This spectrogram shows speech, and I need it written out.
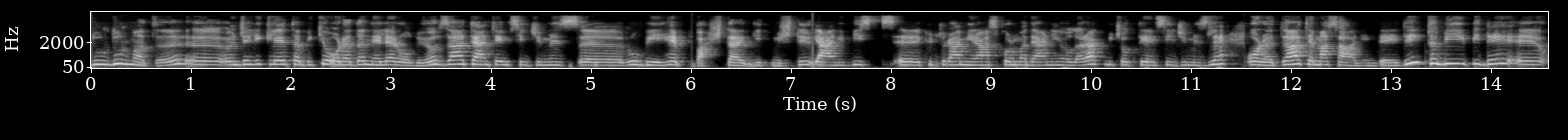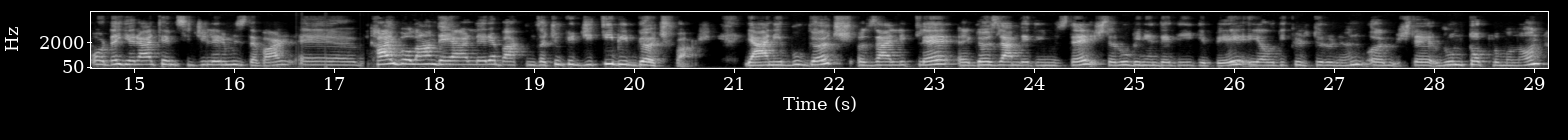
durdurmadı. E, öncelikle tabii ki orada neler oluyor? Zaten temsilcimiz e, Ruby hep başta gitmişti. Yani biz e, Kültürel Miras Koruma Derneği olarak birçok temsilcimizle orada temas halindeydi. Tabii bir de e, orada yerel temsilcilerimiz de var. E, kaybolan değerlere baktığımızda çünkü ciddi bir göç var. Yani bu göç özellikle e, gözlemlediğimizde işte Rubin'in dediği gibi Yahudi kültürünün e, işte Rum toplumunun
